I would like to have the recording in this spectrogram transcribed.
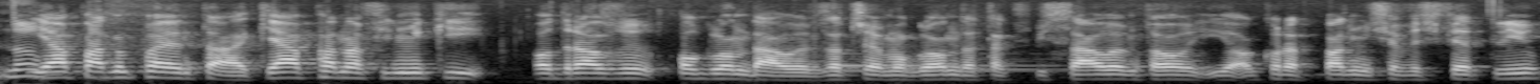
No, Ja panu powiem tak, ja pana filmiki od razu oglądałem. Zacząłem oglądać, tak wpisałem to i akurat pan mi się wyświetlił.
